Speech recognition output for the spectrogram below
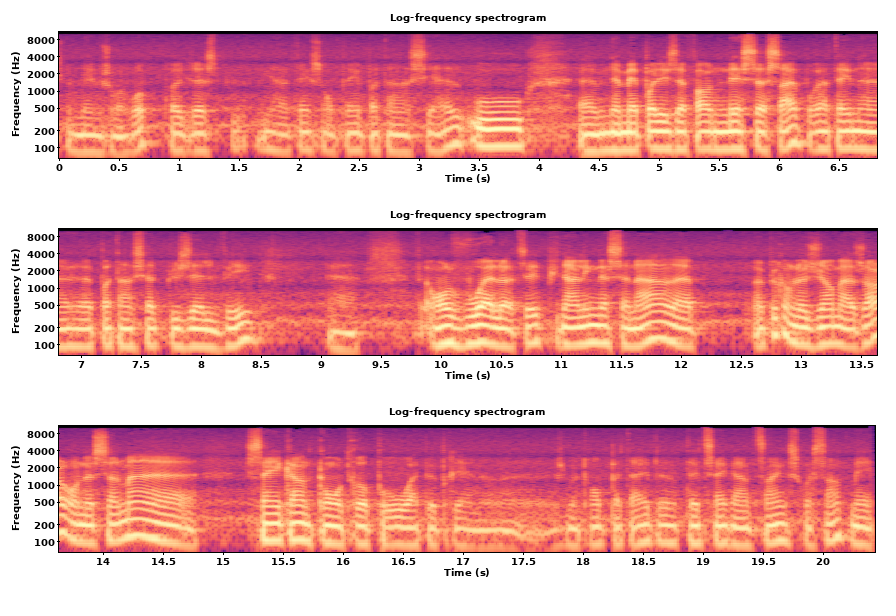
c'est le même joueur. Hop, progresse plus. Il atteint son plein potentiel ou euh, ne met pas les efforts nécessaires pour atteindre un, un potentiel plus élevé. Euh, on le voit là, tu sais. Puis dans la Ligue nationale, euh, un peu comme le junior majeur, on a seulement euh, 50 contrats pro à peu près. là. Je me trompe peut-être, peut-être 55, 60, mais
